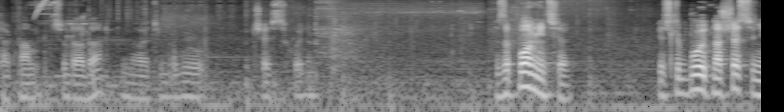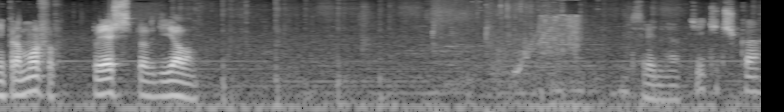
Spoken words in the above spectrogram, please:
Так, нам сюда, да? Давайте в другую часть сходим. Запомните, если будет нашествие некроморфов, прячьтесь под одеялом. Средняя аптечечка.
